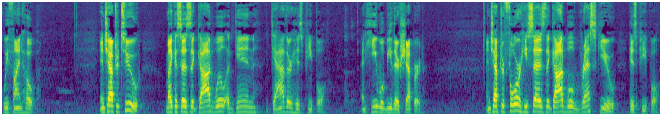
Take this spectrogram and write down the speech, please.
we find hope. In chapter 2, Micah says that God will again gather his people, and he will be their shepherd. In chapter 4, he says that God will rescue his people.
